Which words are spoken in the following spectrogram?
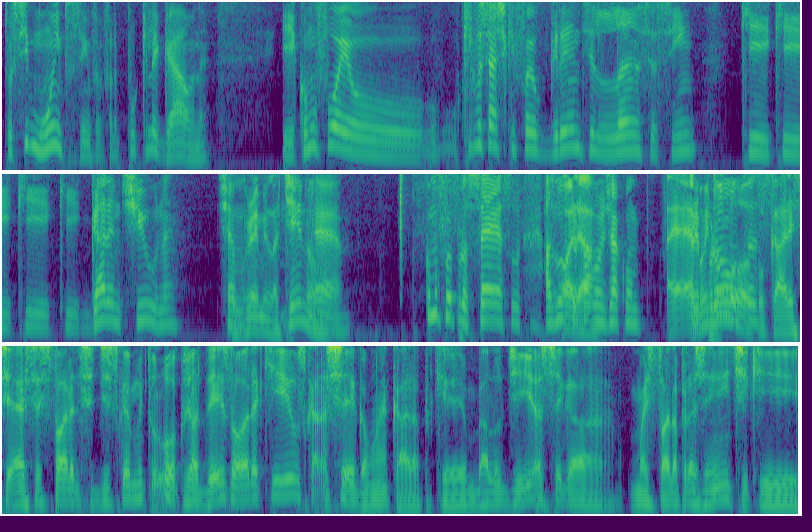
torci muito, assim, falei, pô, que legal, né? E como foi o. O que você acha que foi o grande lance, assim, que, que, que, que garantiu, né? O Grammy Latino? É. Como foi o processo? As músicas Olha, estavam já com É, é muito louco, cara. Esse- essa história desse disco é muito louco, já desde a hora que os caras chegam, né, cara? Porque um belo dia chega uma história pra gente que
